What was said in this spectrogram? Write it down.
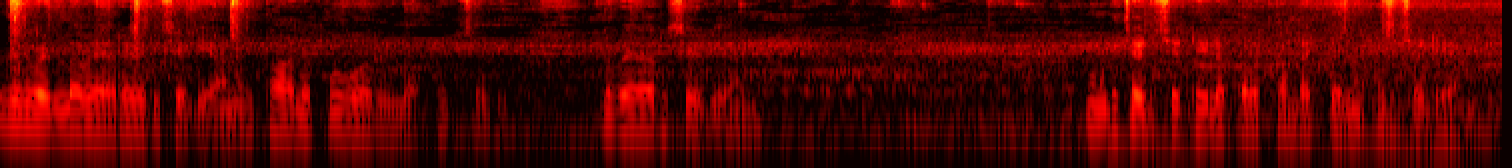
ഇതൊരു വെള്ള വേറെ ഒരു ചെടിയാണ്. പാലപ്പൂ പോലുള്ള ഒരു ചെടി. ഇത് വേറെ ചെടിയാണ്. നമുക്ക് ചെടിച്ചട്ടിയിലൊക്കെ വെക്കാൻ പറ്റുന്ന ഒരു ചെടിയാണ്.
